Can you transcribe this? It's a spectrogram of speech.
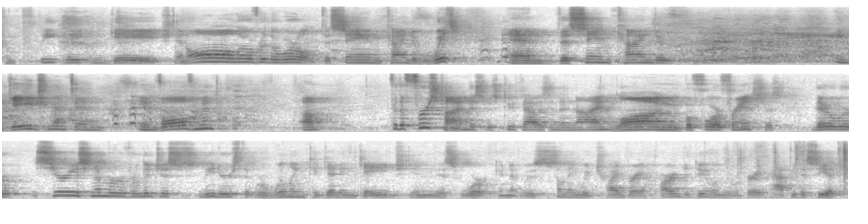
completely engaged, and all over the world, the same kind of wit and the same kind of engagement and involvement. Um, for the first time, this was 2009, long before Francis, there were a serious number of religious leaders that were willing to get engaged in this work, and it was something we tried very hard to do, and we were very happy to see it.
